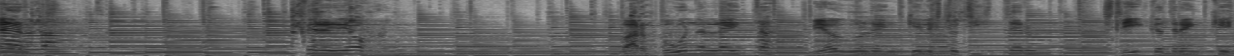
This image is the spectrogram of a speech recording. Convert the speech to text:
er land fyrir Jóhann. Var búinn að leita mjög og lengi líkt og títerum slíka drengi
